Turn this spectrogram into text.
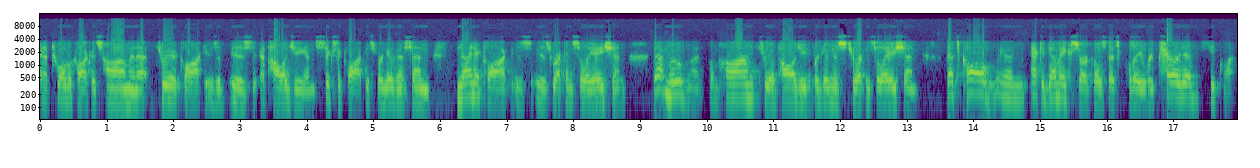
at twelve o'clock is harm, and at three o'clock is is apology, and six o'clock is forgiveness, and nine o'clock is is reconciliation. That movement from harm through apology to forgiveness to reconciliation, that's called in academic circles, that's called a reparative sequence.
